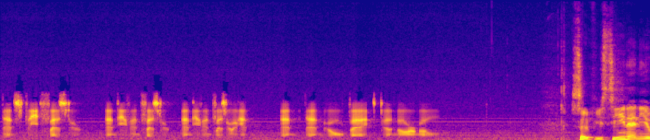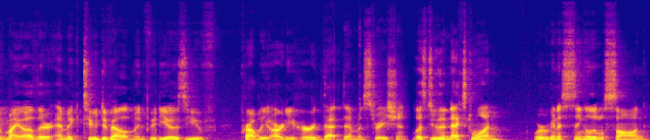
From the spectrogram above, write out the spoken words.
Then speed faster and even faster and even faster again. And then go back to normal. So if you've seen any of my other EMIC 2 development videos, you've probably already heard that demonstration. Let's do the next one, where we're gonna sing a little song.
